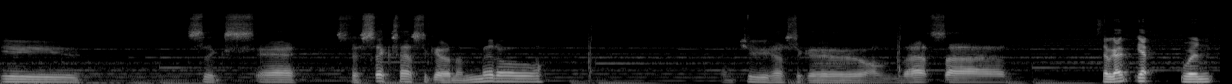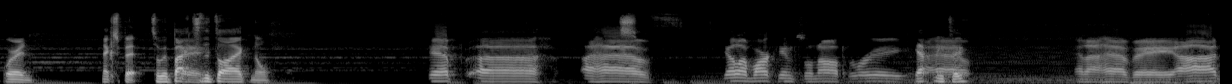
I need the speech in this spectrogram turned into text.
two, six. Uh, so six has to go in the middle, and two has to go on that side. There we go. Yep, we're in. We're in. Next bit. So we're back to the diagonal. Yep. Uh, I have yellow markings on all three. Yep, I me too. And I have a odd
